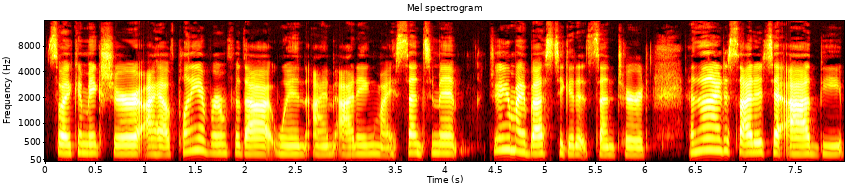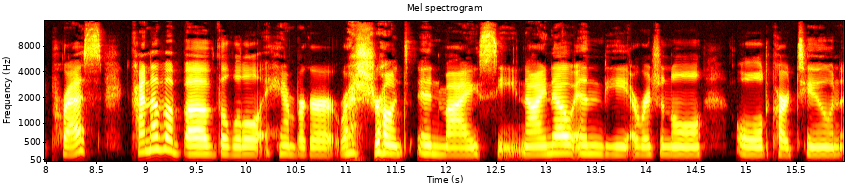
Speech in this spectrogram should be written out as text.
so I can make sure I have plenty of room for that when I'm adding my sentiment doing my best to get it centered. And then I decided to add the press kind of above the little hamburger restaurant in my scene. Now, I know in the original old cartoon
